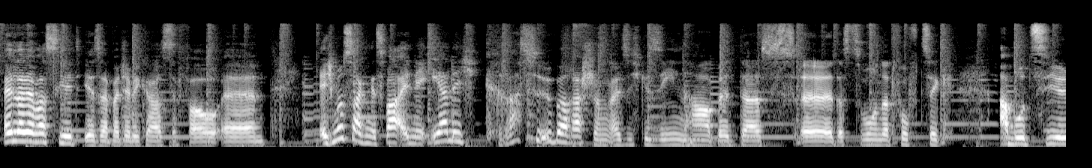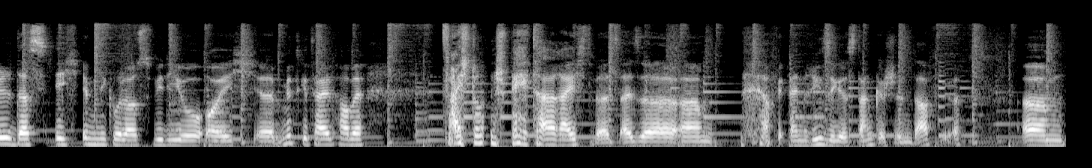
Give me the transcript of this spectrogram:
Hey Leute, was geht? Ihr seid bei JBKS TV. Ähm, ich muss sagen, es war eine ehrlich krasse Überraschung, als ich gesehen habe, dass äh, das 250 Abo-Ziel, das ich im Nikolaus-Video euch äh, mitgeteilt habe, zwei Stunden später erreicht wird. Also ähm, ein riesiges Dankeschön dafür. Ähm,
